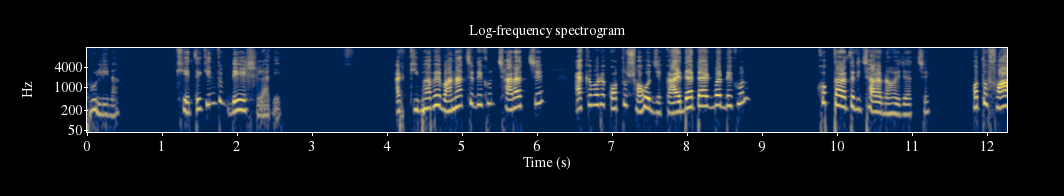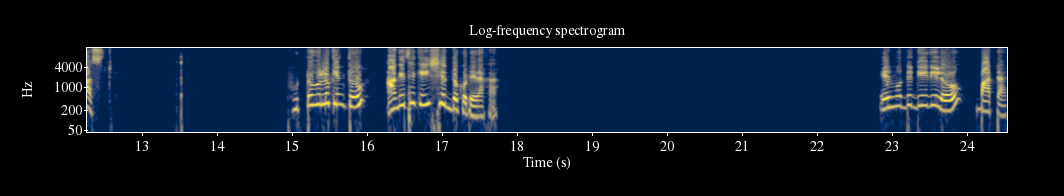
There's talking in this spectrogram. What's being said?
ভুলি না। খেতে কিন্তু বেশ লাগে। আর কীভাবে বানাচ্ছে দেখুন, ছাড়াচ্ছে, একেবারে কত সহজে। কায়দাটা একবার দেখুন, খুব তাড়াতাড়ি ছাড়ানো হয়ে যাচ্ছে। কত ফাস্ট ভুট্টোগুলো কিন্তু আগে থেকেই সেদ্ধ করে রাখা। এর মধ্যে দিয়ে দিল বাটার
